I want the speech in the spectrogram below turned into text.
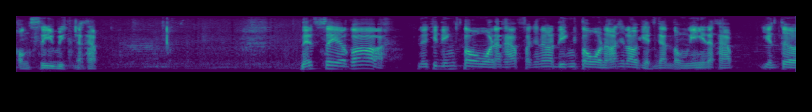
ของ Civic นะครับ net sale ก็ net drink โตนะครับ functional drink โตนะที่เราเห็นกันตรงนี้นะครับ inter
